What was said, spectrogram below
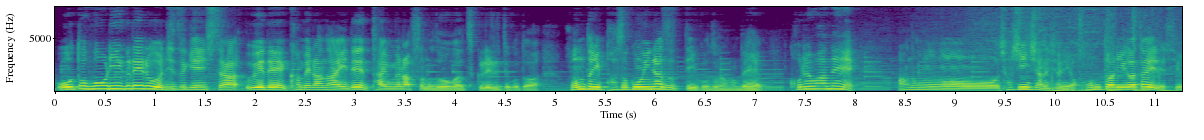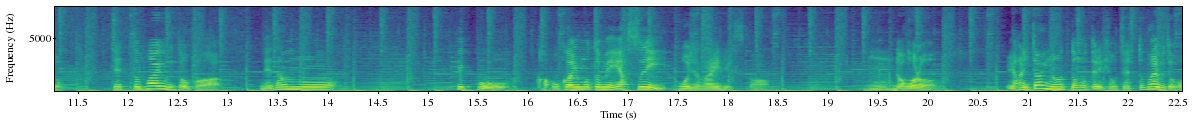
オートフォーリーグレールを実現した上でカメラ内でタイムラプスの動画を作れるってことは本当にパソコンいらずっていうことなのでこれはねあのー、初心者の人には本当ありがたいですよ。Z5 とか値段も結構お買い求めやすい方じゃないですか。うんだからやりたいなって思ってる人は Z5 とか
